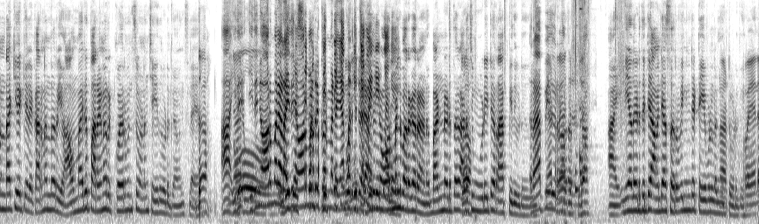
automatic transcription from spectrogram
ഉണ്ടാക്കി വെക്കല്ലേ? കാരണം എന്താ അറിയോ? അവന്മാര് പറയണ റിക്വയർമെന്റ്സ് വേണം ചെയ്ത് കൊടുക്കാൻ മനസ്സിലായോ? ആ ഇത് ഇത് നോർമൽ ഇത് നോർമൽ റിക്വയർമെന്റ് ഞാൻ കൊടുത്തിട്ട് വരാം. ഇത് നോർമൽ ബർഗർ ആണ്. ബണ്ണെടുത്ത് അടച്ച് അടച്ചു മൂടിയിട്ട് റാപ്പ് ചെയ്ത് വിടുക റാപ്പ് ചെയ്ത് ആ ഇനി അതെടുത്തിട്ട് അവന്റെ ആ സെർവിങ്ങിന്റെ ടേബിളിൽ അങ്ങ് ഇട്ട് കൊടുക്കും. ട്രെയിൻ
